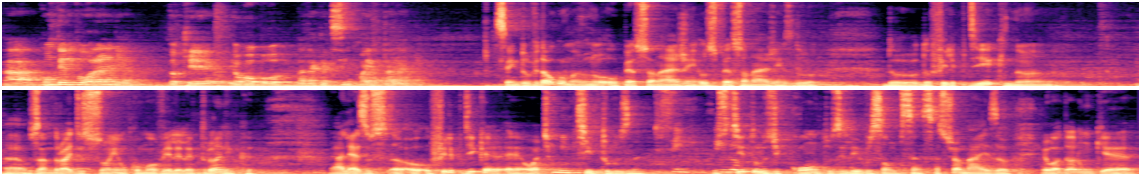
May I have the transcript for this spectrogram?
uh, contemporânea do que Eu Robô, na década de 50, né? Sem dúvida alguma. No, o personagem, os personagens do, do, do Philip Dick, no, uh, os androides sonham com uma ovelha eletrônica. Aliás, os, uh, o Philip Dick é, é, ótimo em títulos, né? Sim. Os títulos de contos e livros são sensacionais. Eu, eu adoro um que é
